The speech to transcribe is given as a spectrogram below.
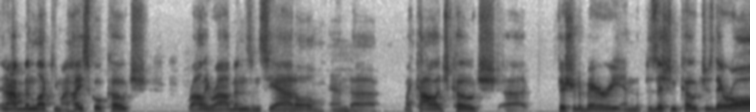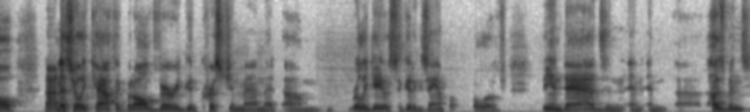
and I've been lucky. My high school coach, Rollie Robbins in Seattle, and uh, my college coach, uh, Fisher DeBerry, and the position coaches. They were all not necessarily Catholic, but all very good Christian men that um, really gave us a good example of being dads and and and uh, husbands.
